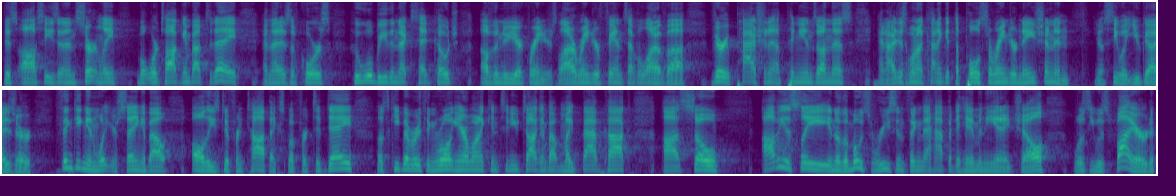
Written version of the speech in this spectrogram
this offseason? And certainly what we're talking about today, and that is of course who will be the next head coach of the New York Rangers. A lot of Ranger fans have a lot of uh, very passionate passionate opinions on this, and I just want to kind of get the pulse of Ranger Nation and you know see what you guys are thinking and what you're saying about all these different topics. But for today, let's keep everything rolling here. I want to continue talking about Mike Babcock. Uh, so obviously, you know, the most recent thing that happened to him in the NHL was he was fired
